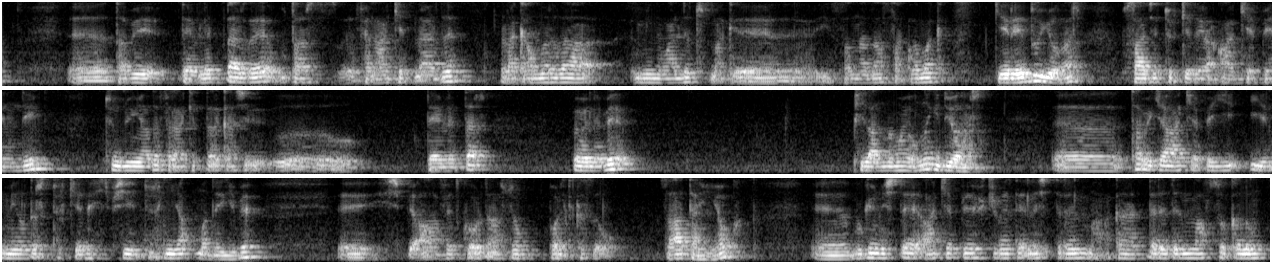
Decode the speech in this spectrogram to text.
e, tabi devletler de bu tarz felaketlerde rakamları daha minimalde tutmak, e, insanlardan saklamak gereği duyuyorlar. Bu sadece Türkiye'de AKP'nin değil, tüm dünyada felaketlere karşı e, devletler böyle bir planlama yoluna gidiyorlar. Ee, tabii ki AKP y- 20 yıldır Türkiye'de hiçbir şey düzgün yapmadığı gibi e, hiçbir afet koordinasyon politikası zaten yok. Ee, bugün işte AKP hükümeti eleştirelim, hakaretler edelim, laf sokalım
